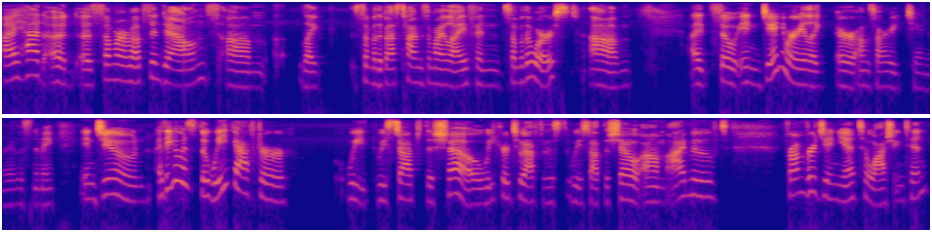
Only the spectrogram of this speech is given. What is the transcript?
I had a, a summer of ups and downs, um, like some of the best times of my life and some of the worst. Um, I, so in January, like, or I'm sorry, January, listen to me. In June, I think it was the week after we we stopped the show, a week or two after this, we stopped the show. Um, I moved from Virginia to Washington,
